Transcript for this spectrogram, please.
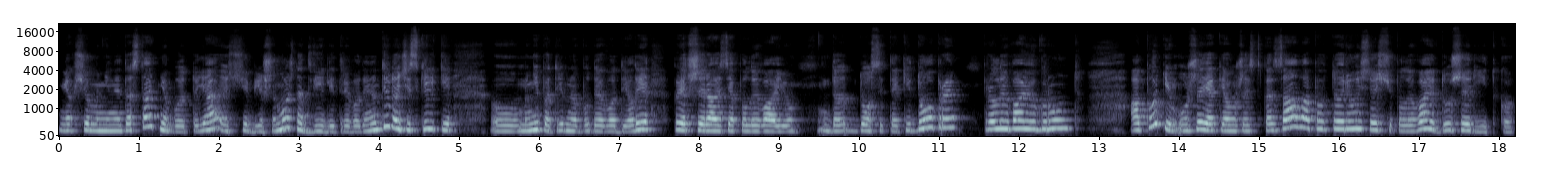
Якщо мені недостатньо буде, то я ще більше. Можна 2 літри води. Не дивлячись, скільки мені потрібно буде води. Але перший раз я поливаю досить таки добре, проливаю ґрунт. А потім, уже, як я вже сказала, повторюся, що поливаю дуже рідко.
